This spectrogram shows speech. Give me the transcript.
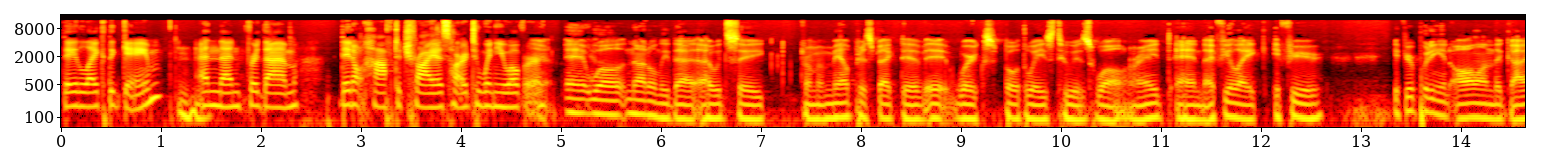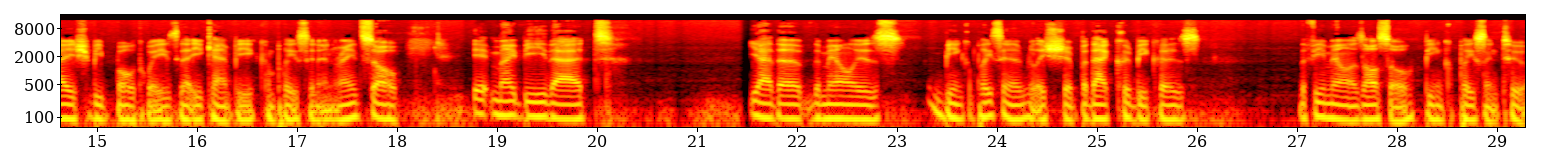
they like the game. Mm-hmm. And then for them, they don't have to try as hard to win you over. And, well, not only that, I would say from a male perspective, it works both ways too as well, right? And I feel like if you're if you're putting it all on the guy, it should be both ways that you can't be complacent in, right? So it might be that yeah, the the male is being complacent in a relationship, but that could be because the female is also being complacent too,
